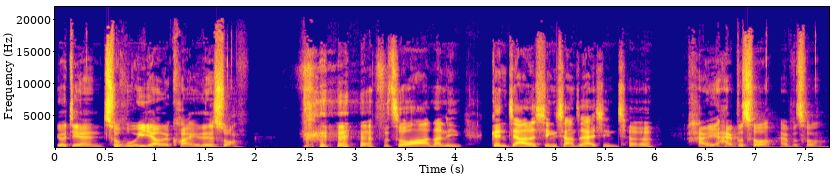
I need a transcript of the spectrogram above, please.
有点出乎意料的快，有点爽，不错啊。那你更加的欣赏这台新车，还还不错，还不错。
